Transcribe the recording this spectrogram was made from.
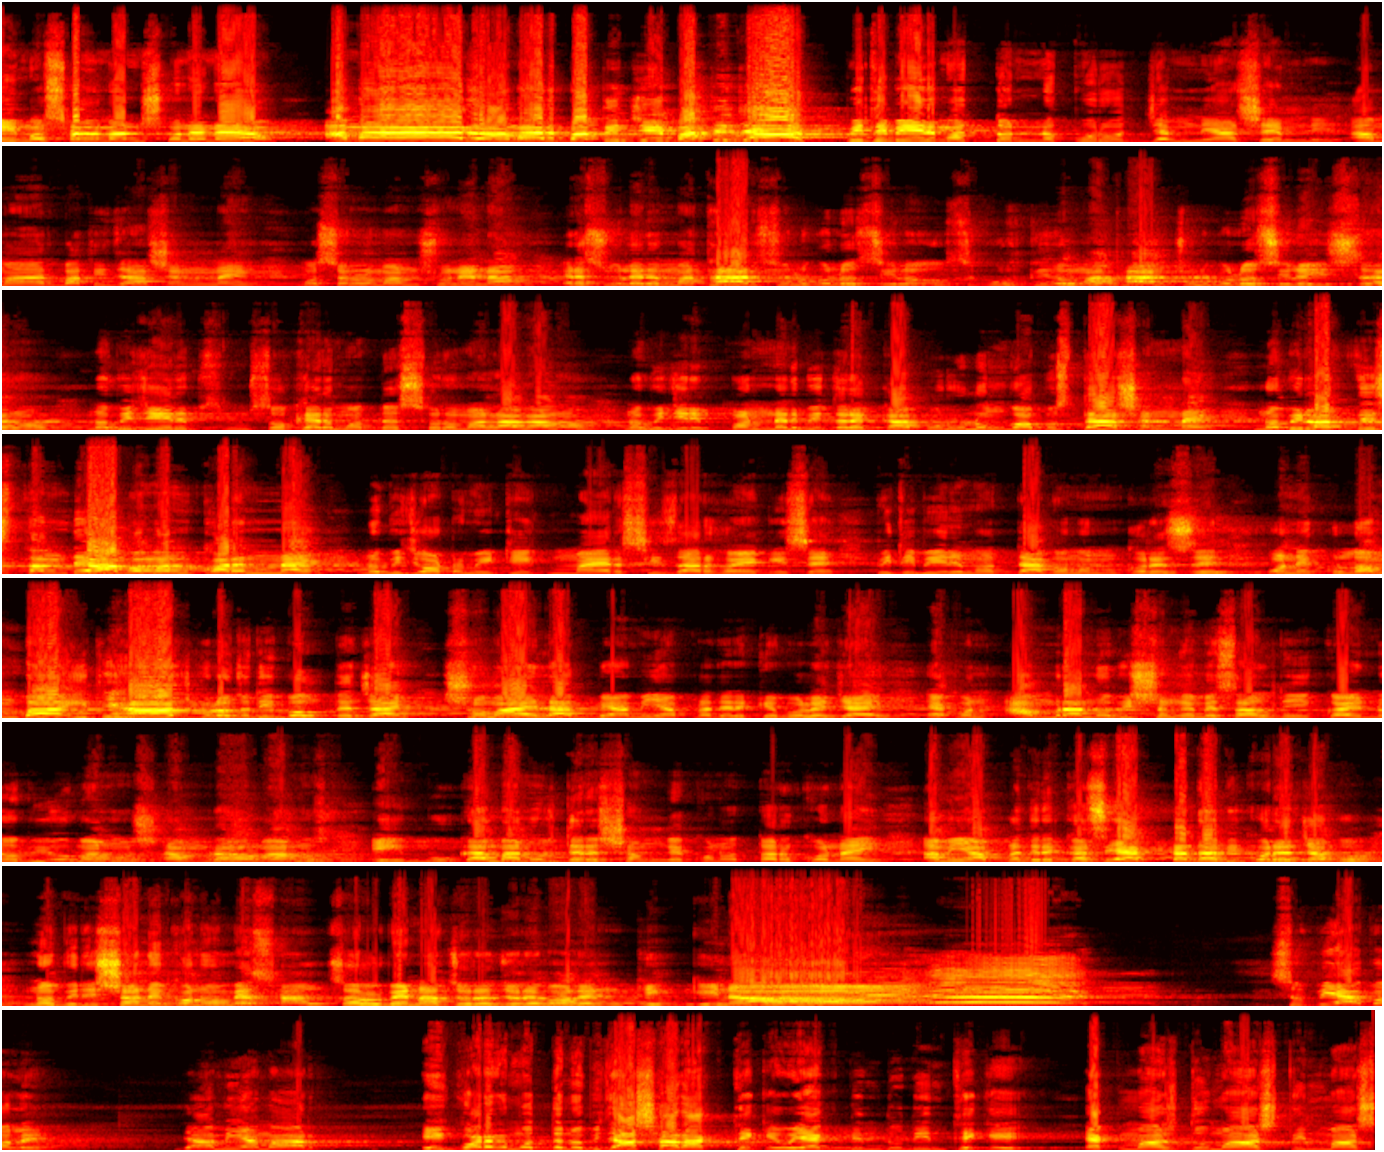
এই মুসলমান শুনে নাও আমার আমার বাতিজি, বাতিজা, পৃথিবীর মধ্যে পুরুষ যেমনি আসে এমনি আমার বাতিজা আসেন নাই। মুসলমান শুনে নাও, রাসূলের মাথার চুলগুলো ছিল, কুরকির মাথার চুলগুলো ছিল ইসরানো। নবীজির চোখের মধ্যে সুরমা লাগানো, নবীজির পণ্যের ভিতরে কাপড় উলঙ্গ অবস্থায় আসেন নাই, নবীর অদৃস্থান দিয়ে আগমন করেন নাই। নবীজি অটোমেটিক মায়ের সিজার হয়ে গেছে, পৃথিবীর মধ্যে আগমন করেছে। অনেক লম্বা ইতিহাসগুলো যদি বলতে যায়, সময় লাগবে, আমি আপনাদেরকে বলে যায়, এখন আমরা নবীর সঙ্গে মেশাল দিই। কয়, নবীও মানুষ, আমরাও মানুষ। এই বুকা মানুষদের সঙ্গে কোনো তর্ক নাই। আমি আপনাদের কাছে একটা দাবি করে যাব। নবীর সনে কোনো মেশাল চলবে না। জোরে জোরে বলেন, ঠিক কিনা? সুফিয়া বলে যে, আমি আমার এই ঘরের মধ্যে নবীজি আসার আগ থেকে ওই একদিন, দুদিন থেকে এক মাস, দু মাস, তিন মাস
